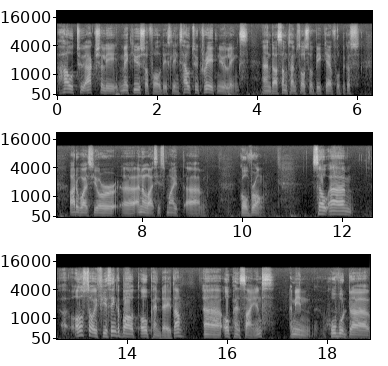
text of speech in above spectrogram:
how to actually make use of all these links, how to create new links, and uh, sometimes also be careful because otherwise your uh, analysis might um, go wrong. So um, also if you think about open data, uh, open science, I mean, who would uh,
